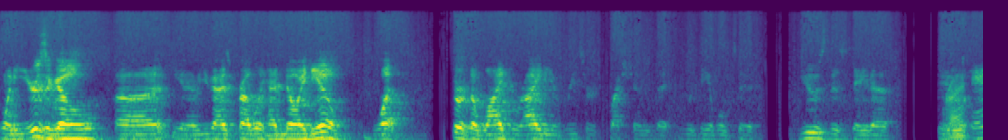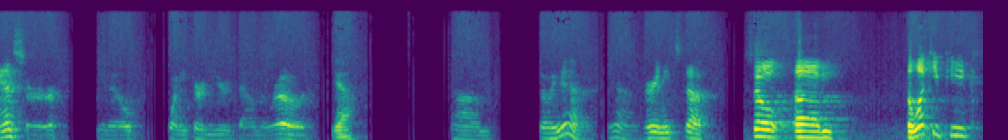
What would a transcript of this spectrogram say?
20 years ago, uh, you know, you guys probably had no idea what sort of the wide variety of research questions that you would be able to use this data to right. answer. You know, 20, 30 years down the road. Yeah. Um, so yeah, yeah, very neat stuff. So um, the Lucky Peak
